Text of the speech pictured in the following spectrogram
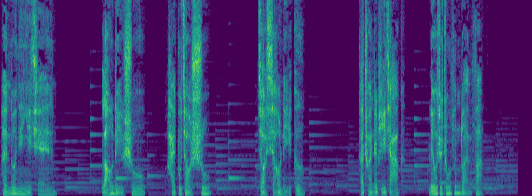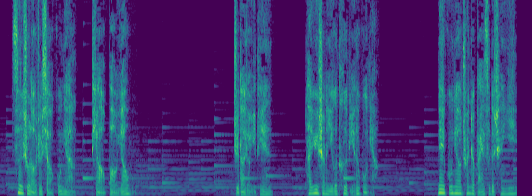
很多年以前，老李叔还不叫叔，叫小李哥。他穿着皮夹克，留着中分短发，四处搂着小姑娘跳抱腰舞。直到有一天，他遇上了一个特别的姑娘。那姑娘穿着白色的衬衣，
